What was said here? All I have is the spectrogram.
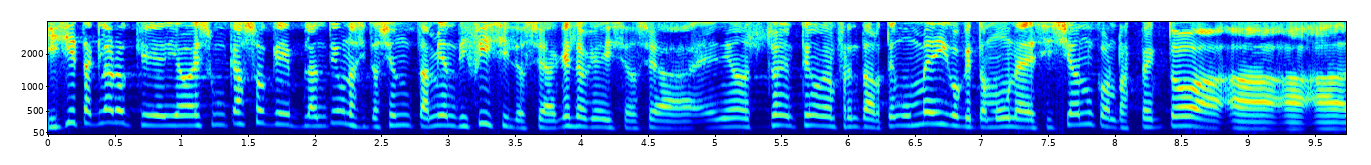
y sí está claro que es un caso que plantea una situación también difícil, o sea, ¿qué es lo que dice? O sea, eh, yo tengo que enfrentar, tengo un médico que tomó una decisión con respecto a,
